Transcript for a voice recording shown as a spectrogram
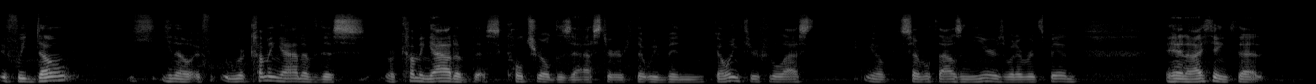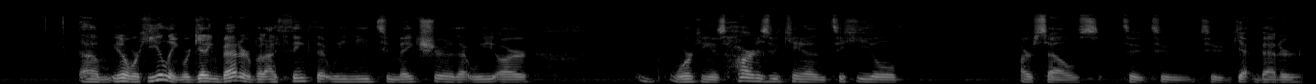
if we don't, you know, if we're coming out of this we're coming out of this cultural disaster that we've been going through for the last you know several thousand years whatever it's been and i think that um, you know we're healing we're getting better but i think that we need to make sure that we are working as hard as we can to heal ourselves to to to get better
